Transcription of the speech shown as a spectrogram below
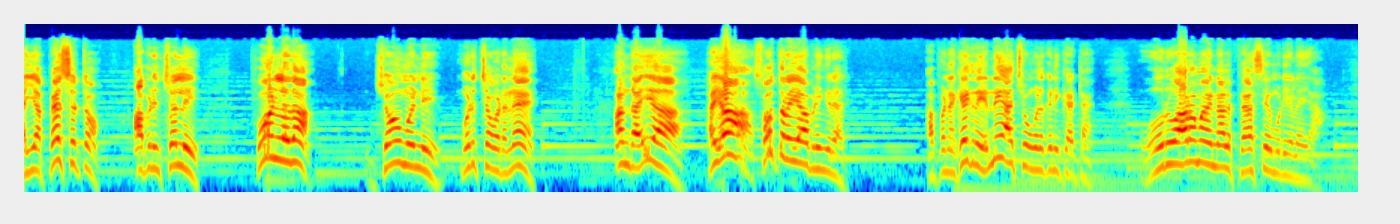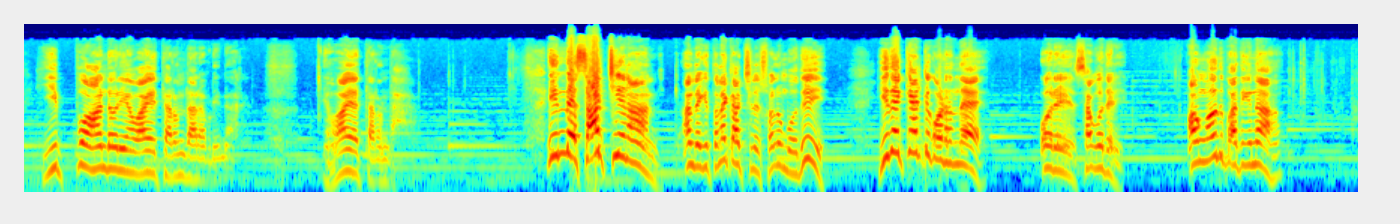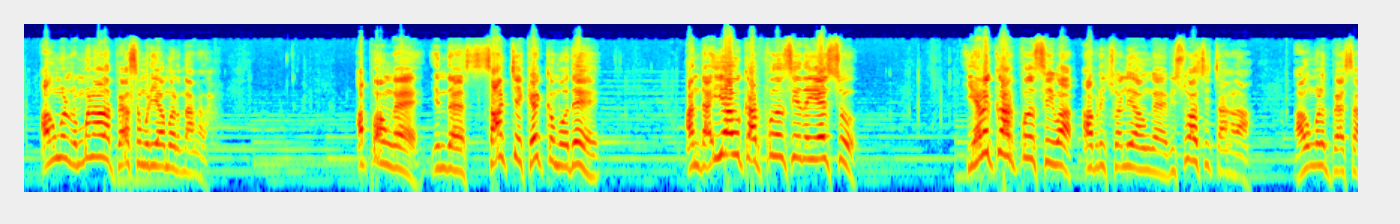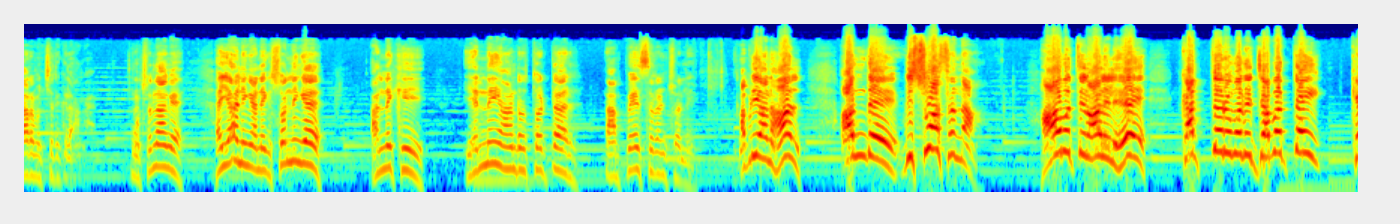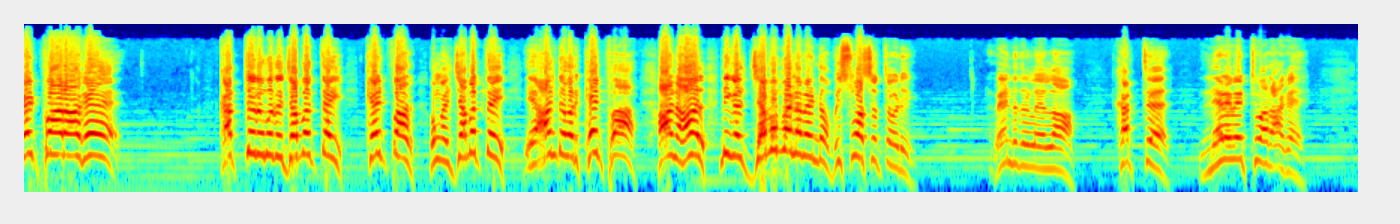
ஐயா பேசட்டும் அப்படின்னு சொல்லி ஃபோனில் தான் ஜோம் பண்ணி முடிச்ச உடனே அந்த ஐயா ஐயா சோத்திர ஐயா அப்படிங்கிறார். அப்ப நான் கேட்குறேன் என்ன ஆச்சு உங்களுக்குன்னு கேட்டேன். ஒரு வாரமா என்னால் பேசவே முடியலையா இப்போ ஆண்டவர் என் வாயை திறந்தார் அப்படின்னார். என் வாயை திறந்தா இந்த சாட்சியை நான் அன்றைக்கு தொலைக்காட்சியில் சொல்லும்போது இதை கேட்டுக்கொண்டிருந்த ஒரு சகோதரி. அவங்க வந்து பார்த்தீங்கன்னா அவங்கள ரொம்ப நாளாக பேச முடியாமல் இருந்தாங்களா? அப்போ அவங்க இந்த சாட்சியை கேட்கும் போது அந்த ஐயாவுக்கு அற்புதம் செய்த இயேசு எனக்கு அற்புதம் செய்வார் அப்படின்னு சொல்லி அவங்க விசுவாசிச்சாங்களாம் அவங்களும் பேச ஆரம்பிச்சிருக்கிறாங்க. அவங்க சொன்னாங்க ஐயா நீங்கள் அன்னைக்கு சொன்னீங்க அன்னைக்கு என்னை ஆண்டு தொட்டார் நான் பேசுறேன்னு சொல்லி. அப்படியானால் அந்த விசுவாசம் தான் ஆபத்து நாளிலே கத்தருமது ஜபத்தை கேட்பாராக. கத்தருமது ஜபத்தை கேட்பார். உங்கள் ஜபத்தை ஆண்டவர் கேட்பார். ஆனால் நீங்கள் ஜெபம் பண்ண வேண்டும் விசுவாசத்தோடு. வேண்டுதல்களை எல்லாம் கர்த்தர் நிறைவேற்றுவாராக.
